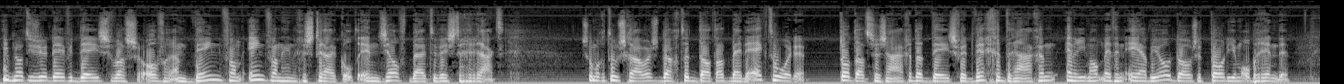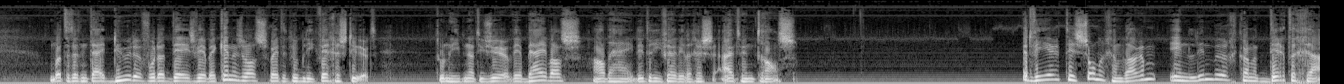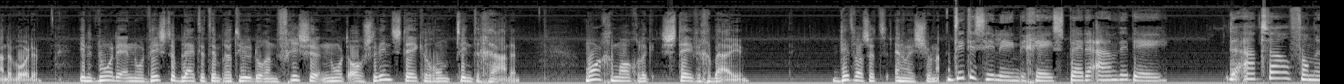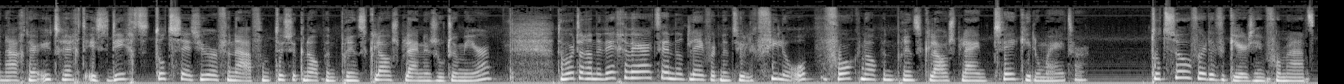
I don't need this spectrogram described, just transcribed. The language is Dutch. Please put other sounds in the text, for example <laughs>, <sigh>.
Hypnotiseur David Days was over een been van één van hen gestruikeld en zelf buiten westen geraakt. Sommige toeschouwers dachten dat dat bij de act hoorde. Totdat ze zagen dat Days werd weggedragen en er iemand met een EHBO-doos het podium oprende. Omdat het een tijd duurde voordat Days weer bij kennis was, werd het publiek weggestuurd. Toen de hypnotiseur weer bij was, haalde hij de drie vrijwilligers uit hun trance. Het weer, het is zonnig en warm. In Limburg kan het 30 graden worden. In het noorden en noordwesten blijft de temperatuur door een frisse noordoostenwind steken rond 20 graden. Morgen mogelijk stevige buien. Dit was het NOS Journaal. Dit is Helene de Geest bij de ANWB. De A12 van Den Haag naar Utrecht is dicht tot 6 uur vanavond tussen knooppunt Prins Klausplein en Zoetermeer. Er wordt er aan de weg gewerkt en dat levert natuurlijk file op voor knooppunt Prins Klausplein 2 kilometer. Tot zover de verkeersinformatie.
